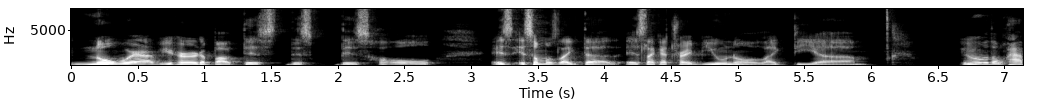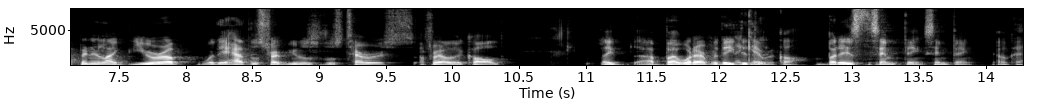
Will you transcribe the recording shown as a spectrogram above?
nowhere have you heard about this this this whole. It's it's almost like the it's like a tribunal like the um you know what happened in like Europe where they had those tribunals with those terrorists. I forgot what they're called. Like, uh, but whatever they I did. can't the- recall. but it's the same thing, same thing. Okay.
